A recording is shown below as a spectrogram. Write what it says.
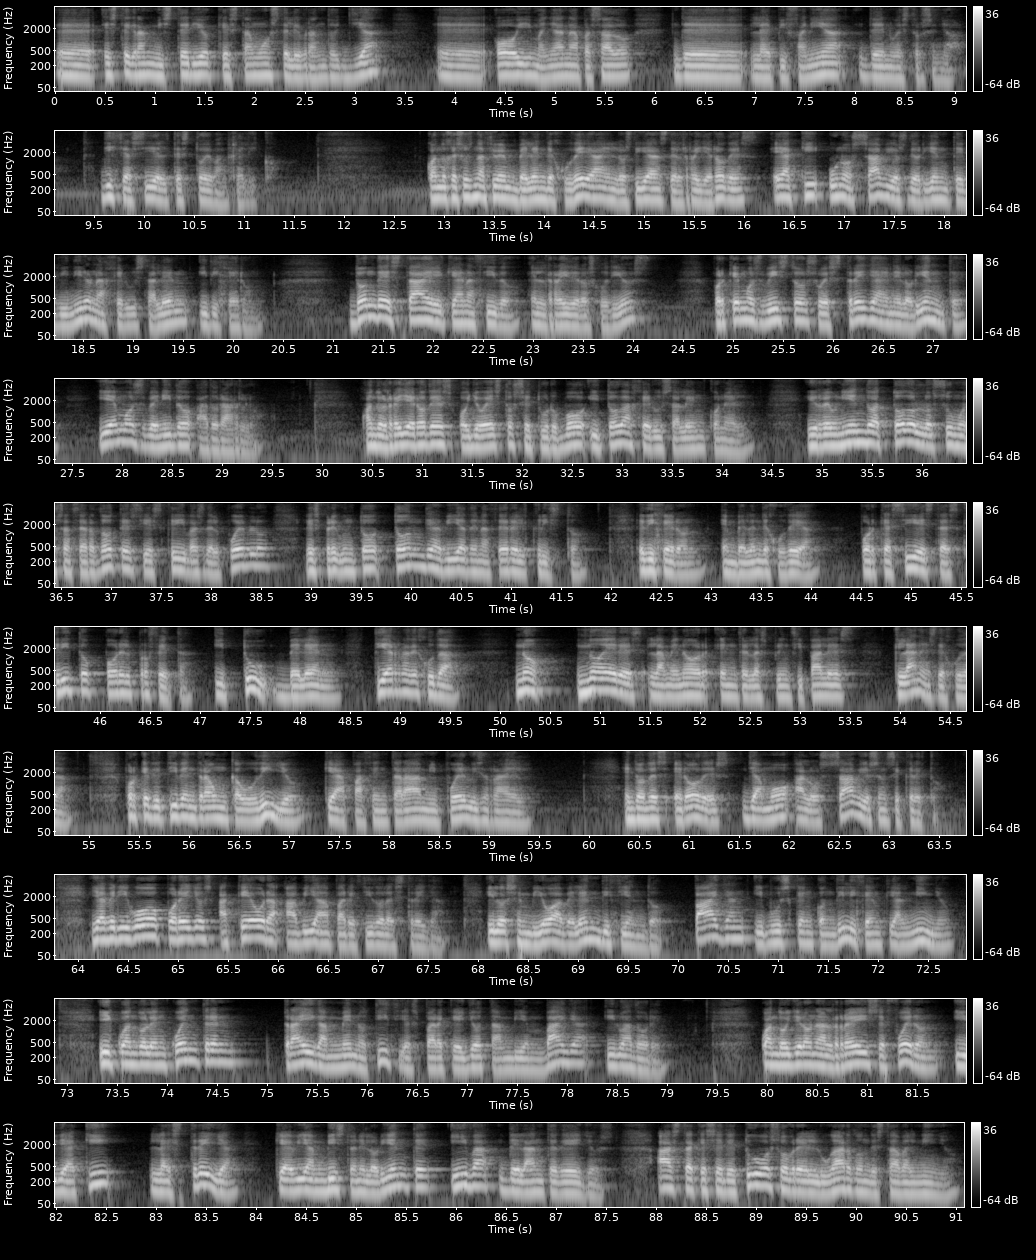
eh, este gran misterio que estamos celebrando ya eh, hoy, mañana, pasado, de la Epifanía de nuestro Señor. Dice así el texto evangélico. Cuando Jesús nació en Belén de Judea en los días del rey Herodes, he aquí unos sabios de Oriente vinieron a Jerusalén y dijeron, ¿Dónde está el que ha nacido, el rey de los judíos? Porque hemos visto su estrella en el Oriente y hemos venido a adorarlo. Cuando el rey Herodes oyó esto, se turbó y toda Jerusalén con él. Y reuniendo a todos los sumos sacerdotes y escribas del pueblo, les preguntó dónde había de nacer el Cristo. Le dijeron, en Belén de Judea, porque así está escrito por el profeta, y tú, Belén, tierra de Judá, no, no eres la menor entre las principales clanes de Judá, porque de ti vendrá un caudillo que apacentará a mi pueblo Israel. Entonces Herodes llamó a los sabios en secreto y averiguó por ellos a qué hora había aparecido la estrella, y los envió a Belén diciendo, vayan y busquen con diligencia al niño, y cuando lo encuentren, tráiganme noticias para que yo también vaya y lo adore. Cuando oyeron al rey se fueron, y de aquí la estrella que habían visto en el oriente iba delante de ellos, hasta que se detuvo sobre el lugar donde estaba el niño.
